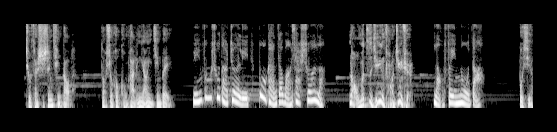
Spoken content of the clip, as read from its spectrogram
就算是申请到了，到时候恐怕林阳已经被……云峰说到这里不敢再往下说了。那我们自己硬闯进去？老飞怒道。不行，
